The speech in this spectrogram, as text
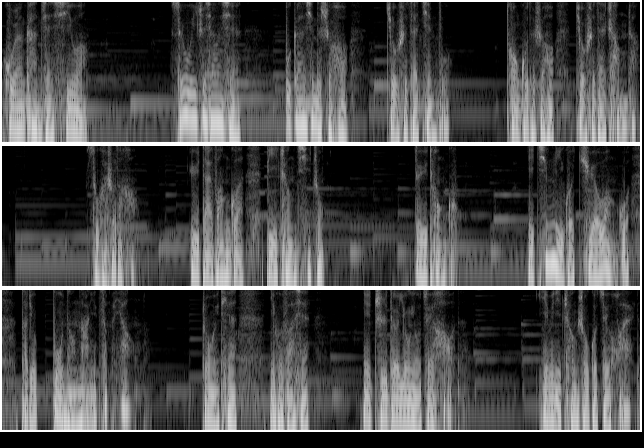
忽然看见希望。所以我一直相信，不甘心的时候，就是在进步。痛苦的时候，就是在成长。俗话说得好，“欲戴王冠，必承其重。”对于痛苦，你经历过、绝望过，他就不能拿你怎么样了。总有一天，你会发现，你值得拥有最好的，因为你承受过最坏的。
